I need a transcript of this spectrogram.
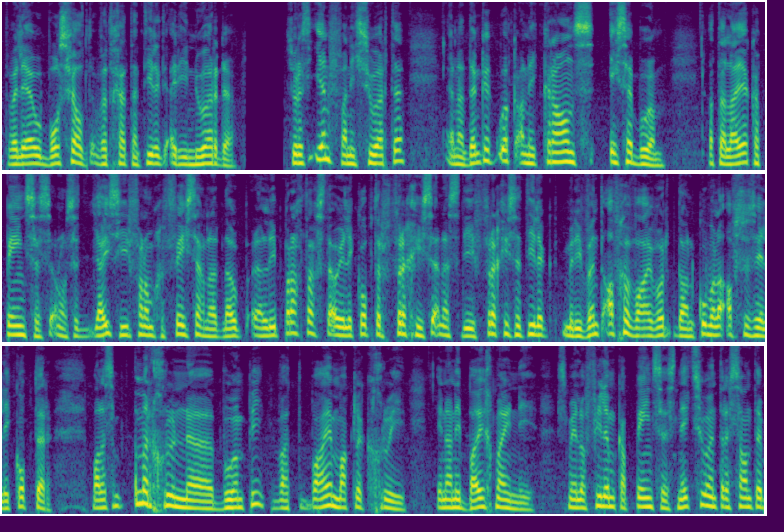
terwyl jy ou Bosveld witgat natuurlik uit die noorde. So dis een van die soorte en dan dink ek ook aan die kraans esseboom. Atalaya capensis en ons het juis hier van hom gevestig dat nou hulle die pragtigste ou helikopter vruggies en as die vruggies natuurlik met die wind afgewaai word dan kom hulle af soos 'n helikopter. Maar hulle is 'n immergroen uh, boontjie wat baie maklik groei en aan die buig my nie. Smelophyllum capensis net so interessante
